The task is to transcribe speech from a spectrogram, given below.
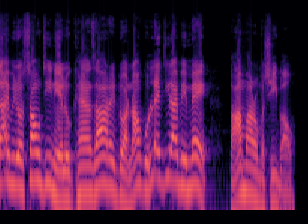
လိုက်ပြီးတော့စောင့်ကြည့်နေလို့ခံစားရတဲ့အတွက်နောက်ကိုလှည့်ကြည့်လိုက်ပြီမဲ့ဘာမှတော့မရှိပါဘူး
